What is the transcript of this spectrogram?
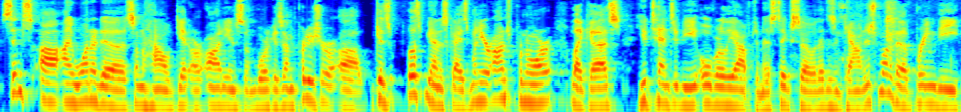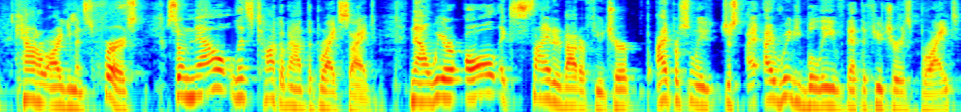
since uh, I wanted to somehow get our audience on board, because I'm pretty sure, because uh, let's be honest, guys, when you're an entrepreneur like us, you tend to be overly optimistic, so that doesn't count. I just wanted to bring the counter arguments first. So now let's talk about the bright side. Now, we are all excited about our future. I personally just, I, I really believe that the future is bright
